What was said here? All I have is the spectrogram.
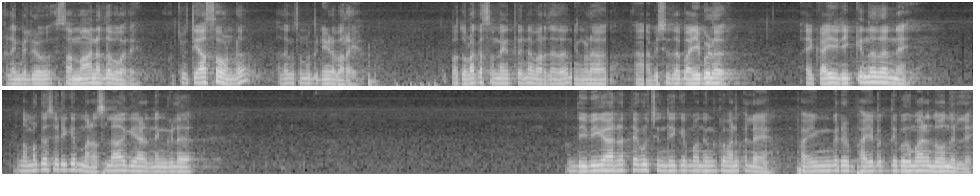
അല്ലെങ്കിൽ ഒരു സമാനത പോലെ. കുറച്ച് വ്യത്യാസമുണ്ട്. അതൊക്കെ നമ്മൾ പിന്നീട് പറയാം. ഇപ്പോൾ തുടക്ക സമയത്ത് തന്നെ പറഞ്ഞത് നിങ്ങൾ വിശുദ്ധ ബൈബിൾ അത് കയ്യിലിരിക്കുന്നത് തന്നെ. നമുക്ക് ശരിക്കും മനസ്സിലാകുകയായിരുന്നെങ്കിൽ ഇപ്പം ദിവ്യകാരണത്തെക്കുറിച്ച് ചിന്തിക്കുമ്പോൾ നിങ്ങൾക്ക് മനസ്സിലല്ലേ ഭയങ്കര ഭയഭക്തി ബഹുമാനം തോന്നില്ലേ?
